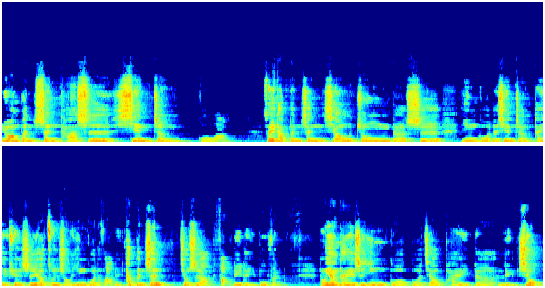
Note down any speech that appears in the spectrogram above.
女王本身她是宪政国王，所以她本身效忠的是英国的宪政，她也宣誓要遵守英国的法律，她本身就是啊法律的一部分。同样，她也是英国国教派的领袖，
